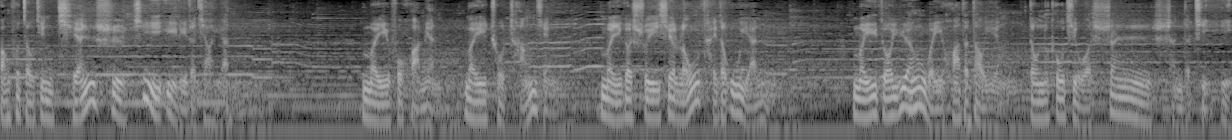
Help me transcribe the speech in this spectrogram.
仿佛走进前世记忆里的家园，每一幅画面，每一处场景，每个水榭楼台的屋檐，每一朵鸢尾花的倒影，都能勾起我深深的记忆。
